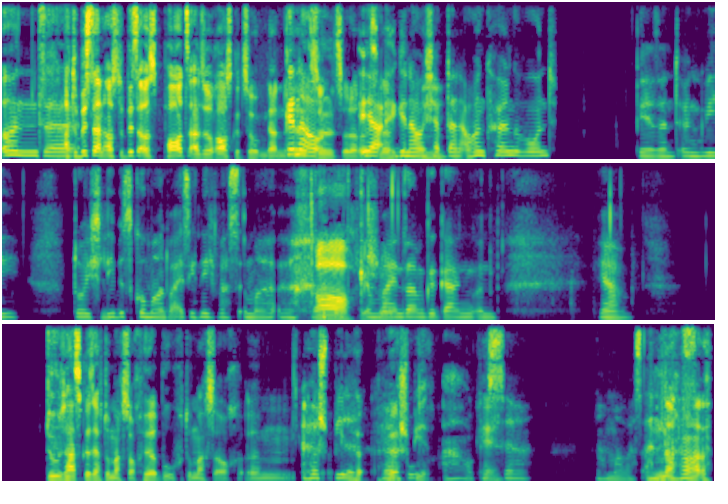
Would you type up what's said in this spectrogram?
Und äh, Ach, du bist dann aus, du bist aus Ports also rausgezogen dann, genau. äh, Sülz oder was, ja, ne? genau. Ich habe dann auch in Köln gewohnt. Wir sind irgendwie durch Liebeskummer und weiß ich nicht was immer äh, Ach, wie schön. gemeinsam gegangen und ja, Du hast gesagt, du machst auch Hörbuch, du machst auch ähm, Hörspiel. Hör Hörbuch Hörspiel. Ah, okay. Ist ja nochmal was anderes. Nochmal.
